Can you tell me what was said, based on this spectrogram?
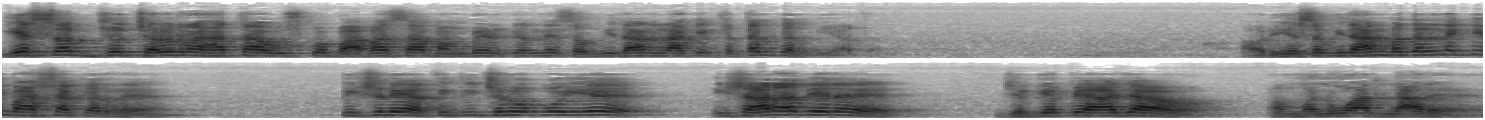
ये सब जो चल रहा था, उसको बाबा साहब अंबेडकर ने संविधान लाके खत्म कर दिया था। और ये संविधान बदलने की भाषा कर रहे हैं। पिछड़े, अति पिछड़ों को ये इशारा दे रहे हैं, जगह पे आ जाओ, हम मनुवाद ला रहे हैं।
